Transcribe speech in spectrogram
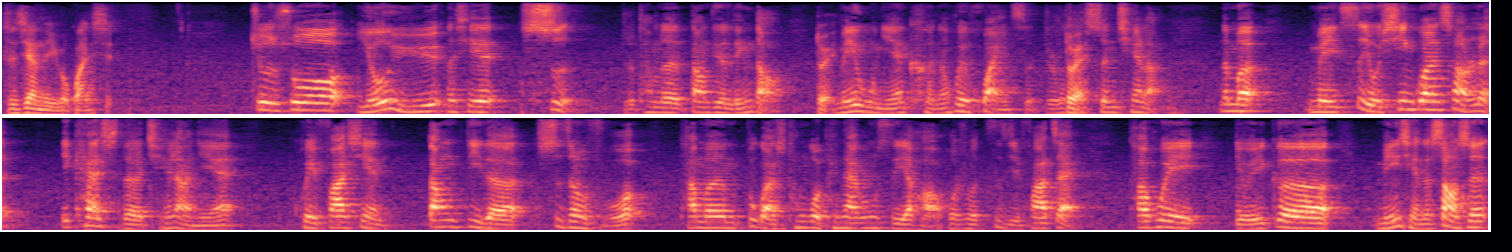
之间的一个关系。就是说，由于那些市，就是他们的当地的领导，对，每五年可能会换一次，比如说他升迁了，那么每次有新官上任，一开始的前两年会发现当地的市政府，他们不管是通过平台公司也好，或者说自己发债，它会有一个明显的上升，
